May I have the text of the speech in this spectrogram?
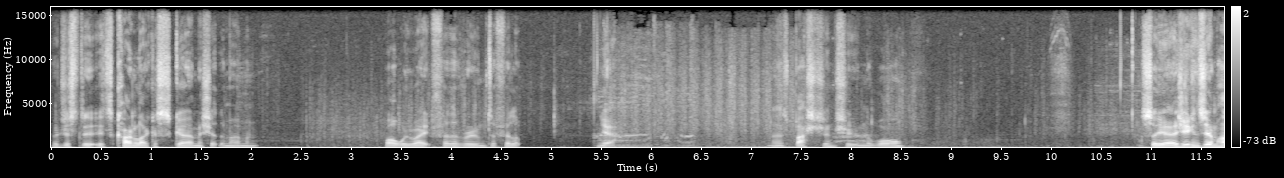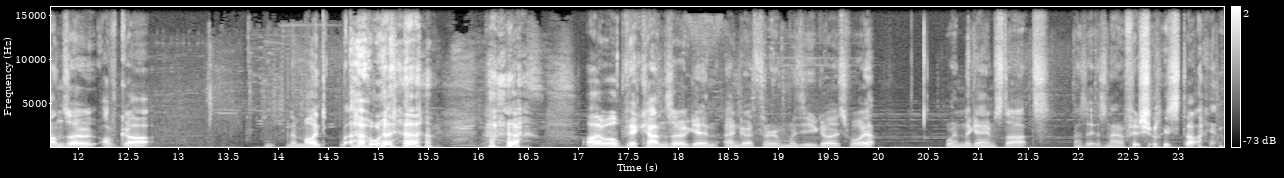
We're just it's kind of like a skirmish at the moment, while we wait for the room to fill up. Yeah. There's Bastion shooting the wall. So yeah, as you can see, I'm Hanzo. I've got. Never mind. I will pick Hanzo again and go through them with you guys for you when the game starts, as it is now officially starting.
